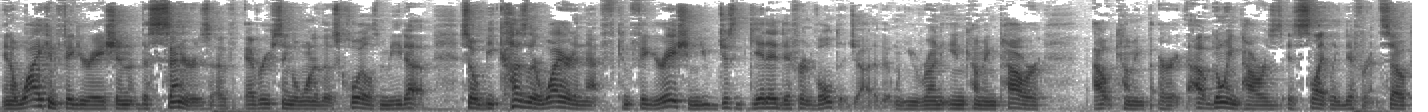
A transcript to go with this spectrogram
In a Y configuration, the centers of every single one of those coils meet up. So because they're wired in that configuration, you just get a different voltage out of it when you run incoming power outcoming or outgoing power is, slightly different. So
